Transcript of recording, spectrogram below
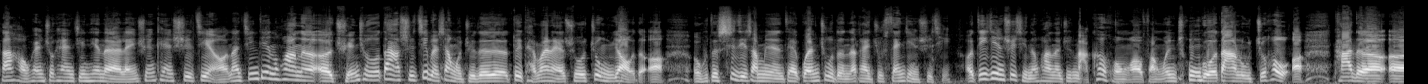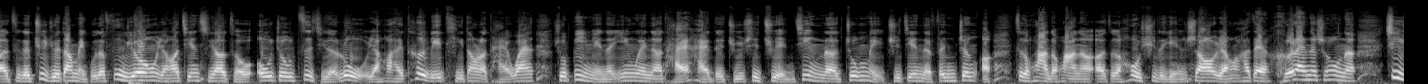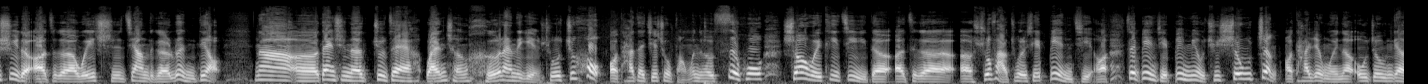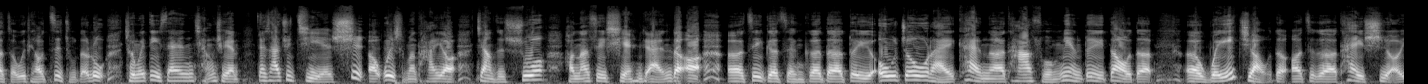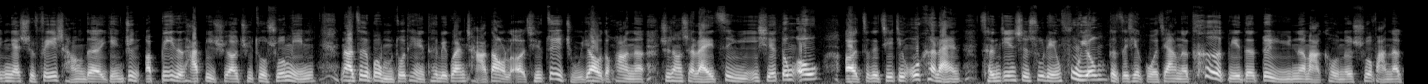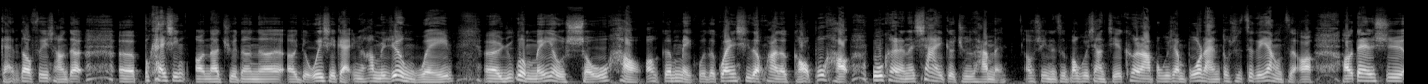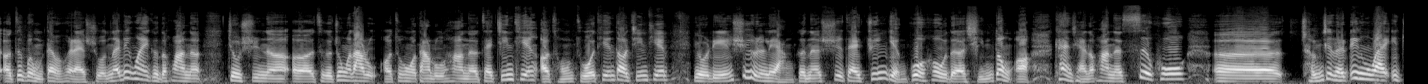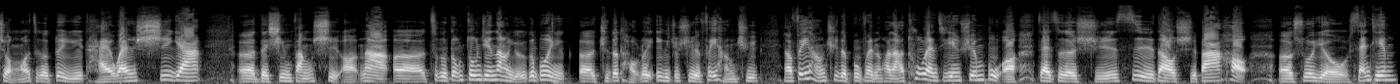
大家好，欢迎收看今天的蓝轩看世界啊。那今天的话呢，呃，全球的大事基本上，我觉得对台湾来说重要的啊，呃，或者世界上面在关注的大概就三件事情啊。第一件事情的话呢，就是马克宏啊访问中国大陆之后啊，他的呃这个拒绝当美国的附庸，然后坚持要走欧洲自己的路，然后还特别提到了台湾，说避免呢因为呢台海的局势卷进了中美之间的纷争啊。这个话的话呢，呃，这个后续的延烧，然后他在荷兰的时候呢，继续的啊这个维持这样的个。论调，那呃，但是呢，就在完成荷兰的演说之后，哦，他在接受访问的时候，似乎稍微替自己的呃这个呃说法做了一些辩解哦，这辩解并没有去修正哦，他认为呢，欧洲应该要走一条自主的路，成为第三强权，但是他去解释啊，为什么他要这样子说？好，那所以显然的啊，呃，这个整个的对于欧洲来看呢，他所面对到的呃围剿的啊这个态势啊，应该是非常的严峻啊，逼得他必须要去做说明。那这这个。我们昨天也特别观察到了，呃其实最主要的话呢，实际上是来自于一些东欧，呃，这个接近乌克兰，曾经是苏联附庸的这些国家呢，特别的对于呢马克龙的说法呢，感到非常的呃不开心哦，那觉得呢呃有威胁感，因为他们认为呃如果没有守好哦跟美国的关系的话呢，搞不好乌克兰的下一个就是他们哦，所以呢这包括像捷克啦，包括像波兰都是这个样子啊。好，但是呃这个我们待会会来说。那另外一个的话呢，就是呢呃这个中国大陆哦，中国大陆的话呢，在今天啊。从昨天到今天，有连续两个呢是在军演过后的行动啊，看起来的话呢，似乎呃呈现了另外一种哦，这个对于台湾施压呃的新方式啊。那呃这个中中间当然有一个部分呃值得讨论，一个就是飞航区。那飞航区的部分的话，它突然之间宣布啊，在这个十四到十八号呃说有三天。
